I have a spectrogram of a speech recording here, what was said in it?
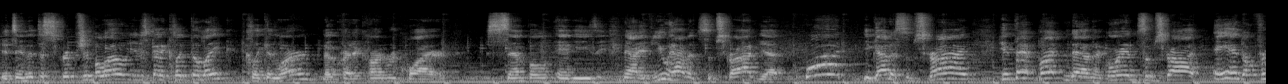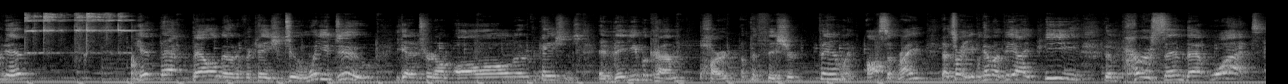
It's in the description below. You just got to click the link click and learn. No credit card required. Simple and easy. Now if you haven't subscribed yet what? You got to subscribe. Hit that button down there. Go ahead and subscribe. And don't forget hit that bell notification too. And when you do you got to turn on all notifications. And then you become part of the Fisher family. Awesome right? That's right. You become a VIP the person that what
